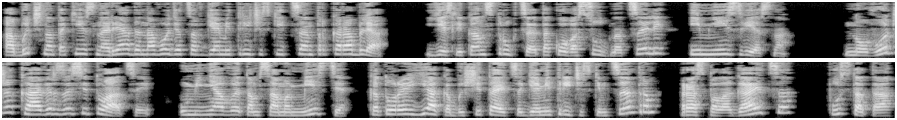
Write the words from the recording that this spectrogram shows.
Обычно такие снаряды наводятся в геометрический центр корабля, если конструкция такого судна цели им неизвестна. Но вот же кавер за ситуацией. У меня в этом самом месте, которое якобы считается геометрическим центром, располагается пустота.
